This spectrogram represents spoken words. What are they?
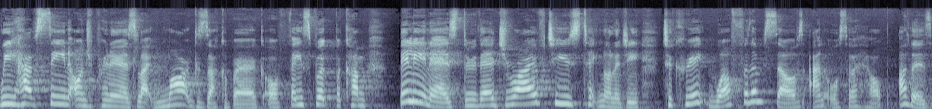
We have seen entrepreneurs like Mark Zuckerberg of Facebook become billionaires through their drive to use technology to create wealth for themselves and also help others.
